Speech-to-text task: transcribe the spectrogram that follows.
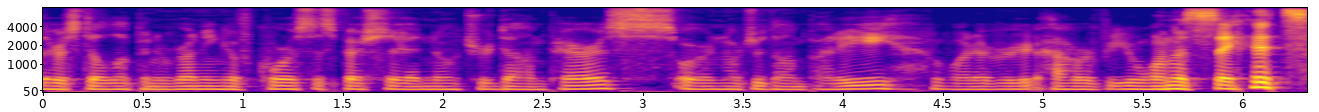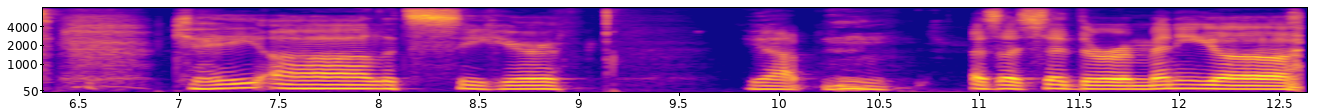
they're still up and running, of course, especially at Notre Dame Paris or Notre Dame Paris, whatever, however you want to say it. Okay, uh, let's see here. Yeah, as I said, there are many. Uh,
